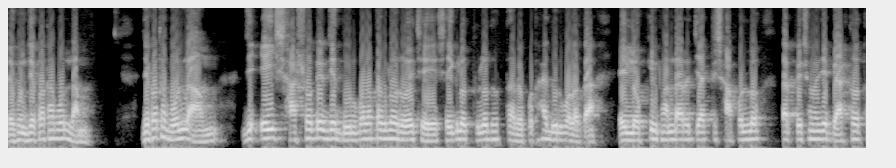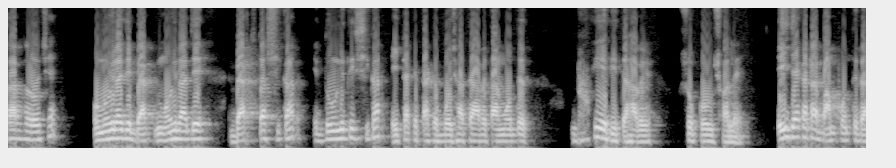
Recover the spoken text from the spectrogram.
দেখুন, যে কথা বললাম, যে কথা বললাম যে এই শাসকের যে দুর্বলতাগুলো রয়েছে, সেইগুলো তুলে ধরতে হবে। কোথায় দুর্বলতা? এই লক্ষ্মীর ভান্ডারের যে একটি সাফল্য, তার পেছনে যে ব্যর্থতা রয়েছে, ও মহিলা যে মহিলা যে ব্যর্থতার শিকার, এই দুর্নীতির শিকার, এইটাকে তাকে বোঝাতে হবে, তার মধ্যে ঢুকিয়ে দিতে হবে সুকৌশলে। এই জায়গাটা বামপন্থীরা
